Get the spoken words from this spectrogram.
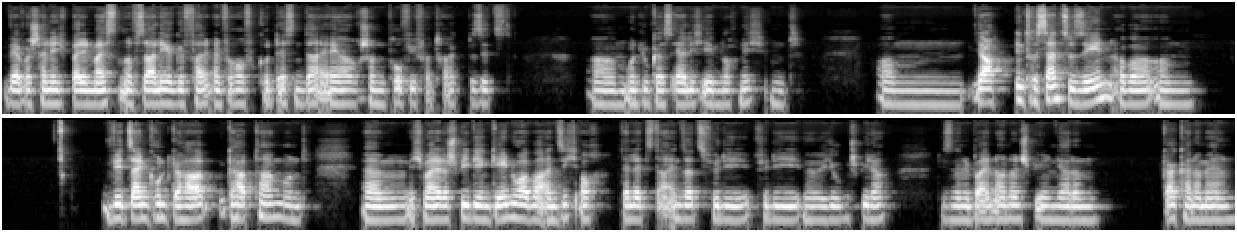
wäre wahrscheinlich bei den meisten auf Saliger gefallen, einfach aufgrund dessen, da er ja auch schon einen Profivertrag besitzt. Ähm, und Lukas ehrlich eben noch nicht. Und ähm, ja, interessant zu sehen, aber ähm, wird seinen Grund geha gehabt haben. Und ähm, ich meine, das Spiel gegen Genua war an sich auch der letzte Einsatz für die, für die äh, Jugendspieler. Die sind in den beiden anderen Spielen ja dann gar keiner mehr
